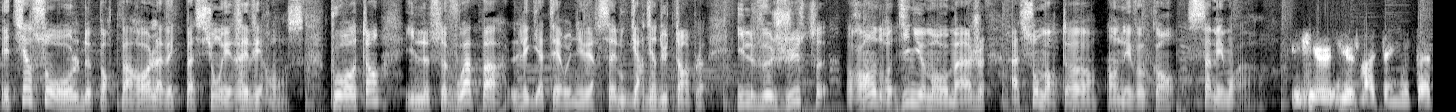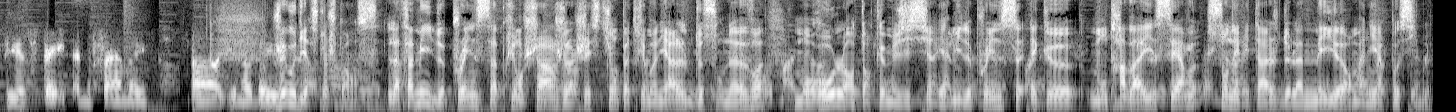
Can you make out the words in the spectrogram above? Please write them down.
et tient son rôle de porte-parole avec passion et révérence. Pour autant, il ne se voit pas légataire universel ou gardien du temple. Il veut juste rendre dignement hommage à son mentor en évoquant sa mémoire. Here, here's my thing with that: the estate and the family. Je vais vous dire ce que je pense. La famille de Prince a pris en charge la gestion patrimoniale de son œuvre. Mon rôle en tant que musicien et ami de Prince est que mon travail serve son héritage de la meilleure manière possible.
